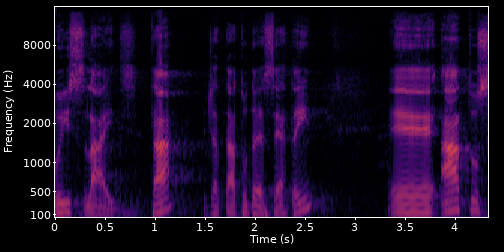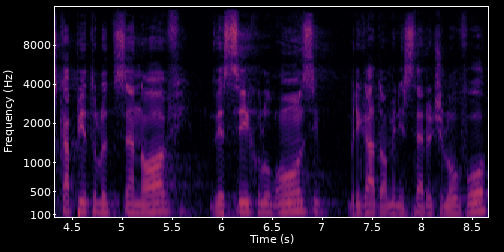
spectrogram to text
o slide, tá? Já está tudo certo aí? É, Atos capítulo 19, versículo 11. Obrigado ao Ministério de Louvor.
